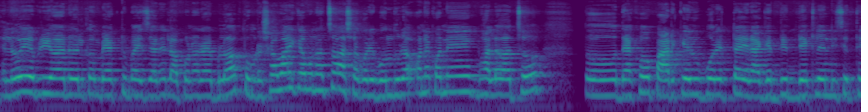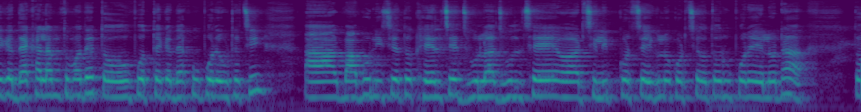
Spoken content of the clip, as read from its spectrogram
Hello everyone welcome back to my channel আপনারা ব্লগ তোমরা সবাই কেমন আছো? আশা করি বন্ধুরা অনেক অনেক ভালো আছো। তো দেখো, পার্কের উপরেরটা, এর আগের দিন দেখলে নিচের থেকে দেখালাম তোমাদের। তো উপর থেকে দেখো, উপরে উঠেছি। আর বাবু নিচে তো খেলছে, ঝুলা ঝুলছে, আর স্লিপ করছে, এগুলো করছে, ও তোর উপরে এলো না। তো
